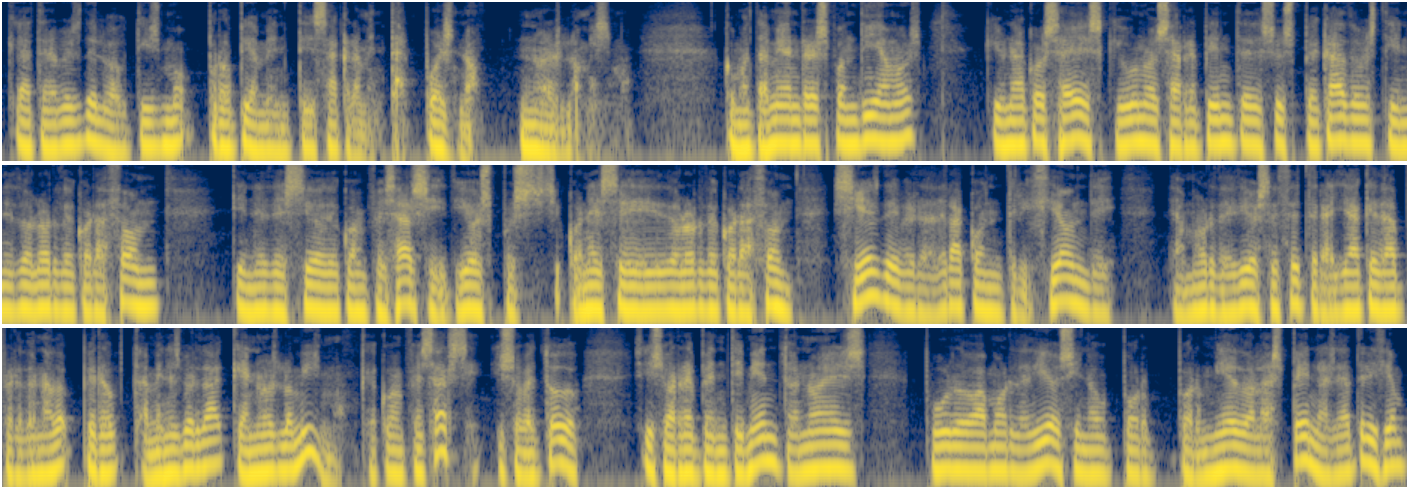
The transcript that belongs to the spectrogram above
que a través del bautismo propiamente sacramental. Pues no, no es lo mismo. Como también respondíamos que una cosa es que uno se arrepiente de sus pecados, tiene dolor de corazón, tiene deseo de confesarse y Dios, pues con ese dolor de corazón, si es de verdadera contrición, de, de amor de Dios, etcétera, ya queda perdonado, pero también es verdad que no es lo mismo que confesarse. Y sobre todo, si su arrepentimiento no es puro amor de Dios, sino por, por miedo a las penas de atrición,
